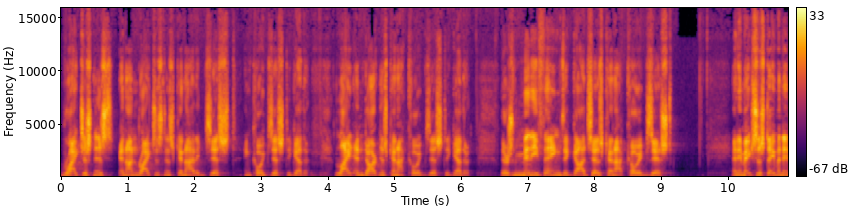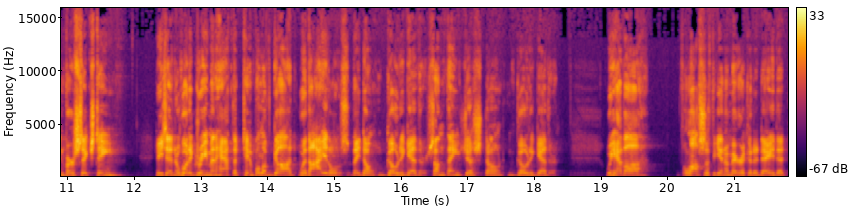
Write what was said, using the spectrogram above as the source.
Righteousness and unrighteousness cannot exist and coexist together. Light and darkness cannot coexist together. There's many things that God says cannot coexist. And he makes a statement in verse 16. He said, And what agreement hath the temple of God with idols? They don't go together. Some things just don't go together. We have a philosophy in America today that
